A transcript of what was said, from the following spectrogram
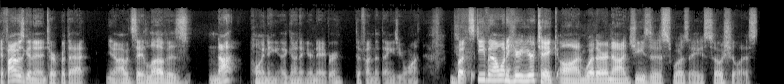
if I was going to interpret that, you know, I would say love is not pointing a gun at your neighbor to fund the things you want. But Stephen, I want to hear your take on whether or not Jesus was a socialist.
